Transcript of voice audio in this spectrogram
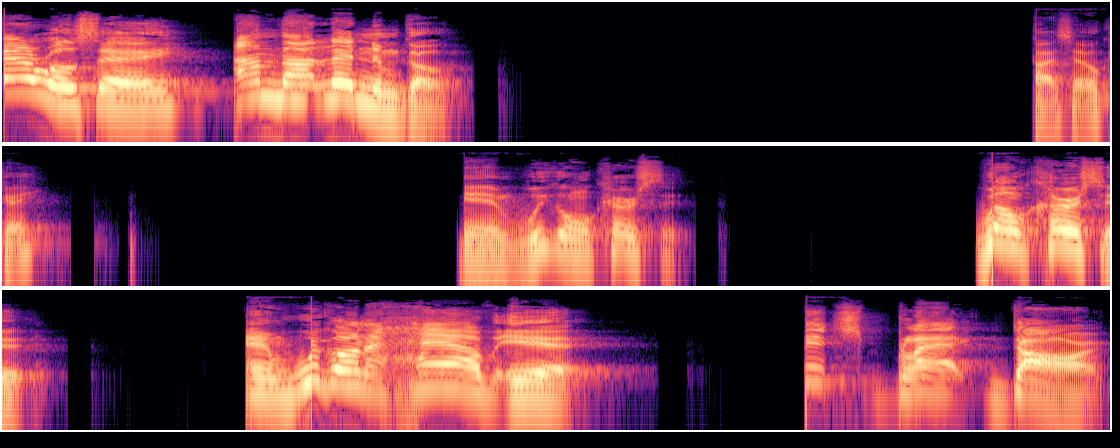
Pharaoh say, I'm not letting them go. I said, okay. And we're going to curse it. We're going to curse it. And we're going to have it pitch black dark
